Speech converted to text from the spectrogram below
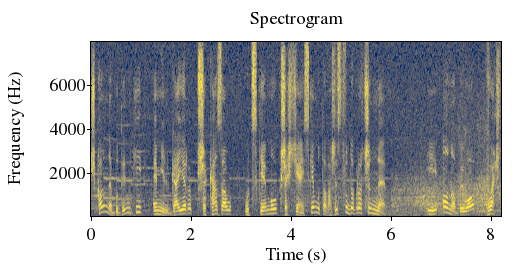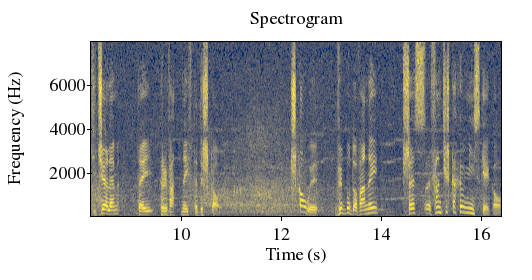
Szkolne budynki Emil Gajer przekazał łódzkiemu chrześcijańskiemu towarzystwu dobroczynnemu. I ono było właścicielem tej prywatnej wtedy szkoły. Szkoły wybudowanej przez Franciszka Chełmińskiego,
